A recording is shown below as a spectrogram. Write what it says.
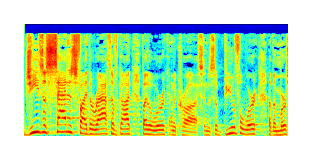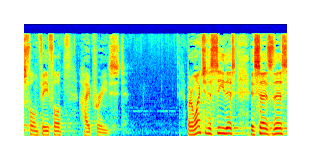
Jesus satisfied the wrath of God by the work on the cross. And it's a beautiful work of the merciful and faithful high priest. But I want you to see this. It says this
